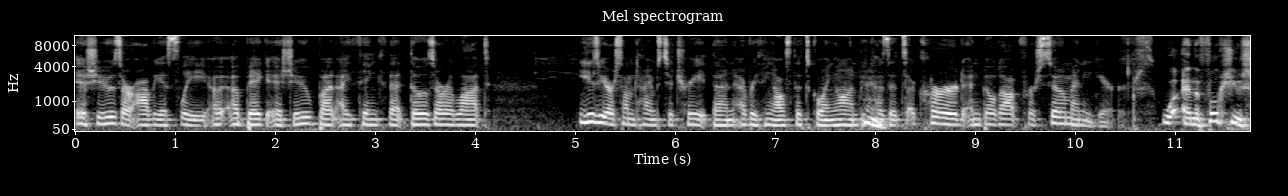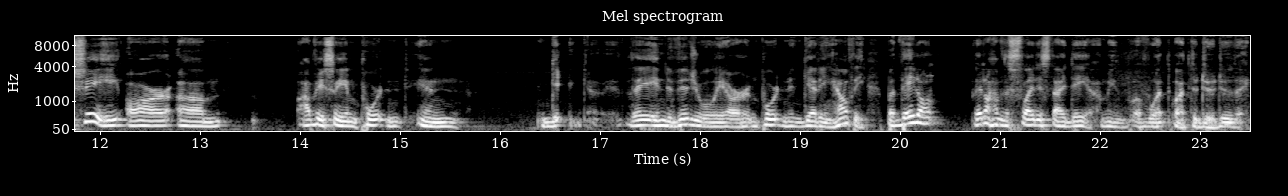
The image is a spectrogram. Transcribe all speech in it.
issues are obviously a, a big issue, but I think that those are a lot easier sometimes to treat than everything else that's going on because it's occurred and built up for so many years. Well, and the folks you see are um, obviously important in. They individually are important in getting healthy, but they don't. They don't have the slightest idea. I mean, of what what to do, do they?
